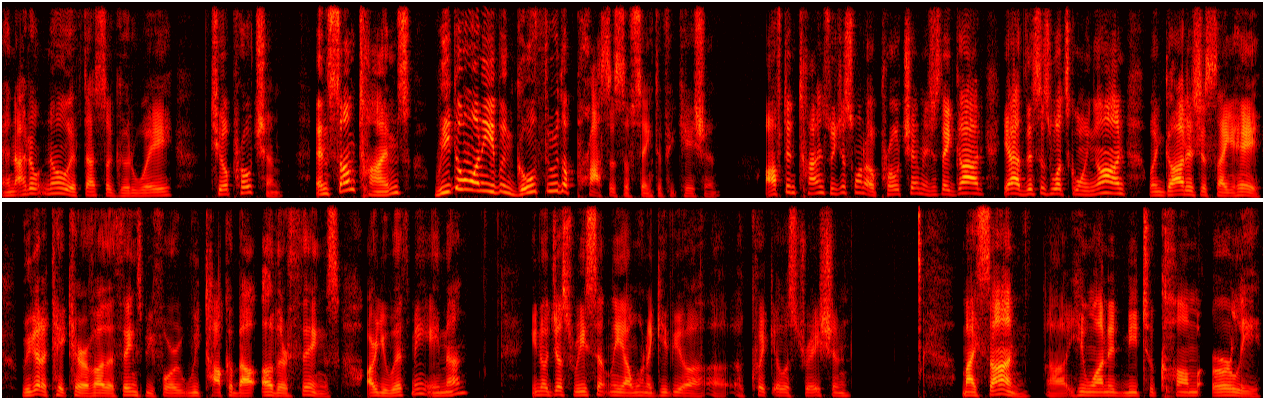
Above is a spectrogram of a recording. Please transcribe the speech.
And I don't know if that's a good way to approach him. And sometimes we don't want to even go through the process of sanctification. Oftentimes we just want to approach Him and just say, God, yeah, this is what's going on, when God is just like, hey, we got to take care of other things before we talk about other things. Are you with me? Amen? You know, just recently, I want to give you a, a, a quick illustration. My son, uh, he wanted me to come early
